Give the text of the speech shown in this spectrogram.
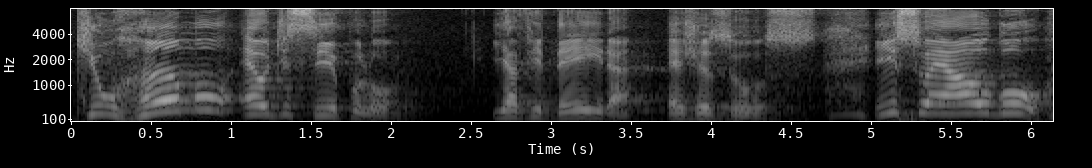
que o ramo é o discípulo e a videira é Jesus. Isso é algo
